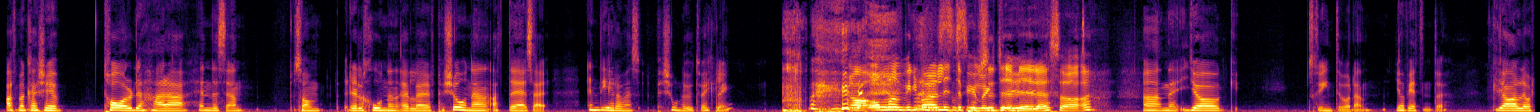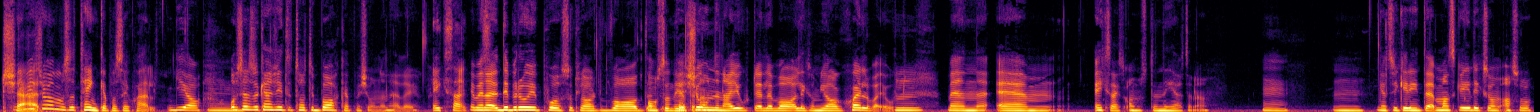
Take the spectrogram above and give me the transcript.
att man kanske tar den här händelsen som relationen eller personen att det är så här, en del av ens personliga utveckling. Ja, om man vill vara lite Sociologi. positiv i det så. Ah, nej, jag ska inte vara den. Jag vet inte. Jag har aldrig varit Jag kär. tror man måste tänka på sig själv. Ja. Mm. Och sen så kanske inte ta tillbaka personen heller. Exakt. Jag menar, det beror ju på såklart vad personen har gjort eller vad liksom jag själv har gjort. Mm. Men ehm, exakt, omständigheterna. mm. Mm. Jag tycker inte, man ska ju liksom, alltså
